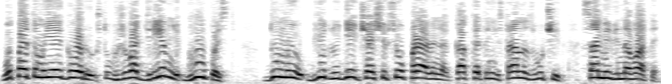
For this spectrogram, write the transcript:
Вот поэтому я и говорю, что выживать в деревне – глупость. Думаю, бьют людей чаще всего правильно, как это ни странно звучит. Сами виноваты.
